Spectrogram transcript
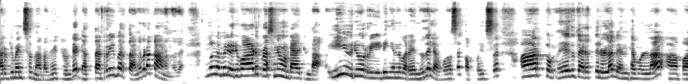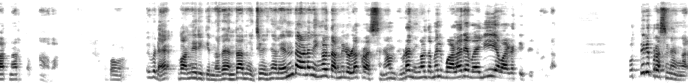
ആർഗ്യുമെന്റ്സ് നടന്നിട്ടുണ്ട്. ഡെത്ത് ആൻഡ് റീബർത്ത് ആണ് ഇവിടെ കാണുന്നത്. നിങ്ങൾ തമ്മിൽ ഒരുപാട് പ്രശ്നം ഉണ്ടായിട്ടുണ്ട്. ഈ ഒരു റീഡിംഗ് എന്ന് പറയുന്നത് ലവേഴ്സ് കപ്പിൾസ് ആർക്കും ഏത് തരത്തിലുള്ള ബന്ധമുള്ള പാർട്ട്ണർക്കും ആവാം. അപ്പോൾ ഇവിടെ വന്നിരിക്കുന്നത് എന്താന്ന് വെച്ച് കഴിഞ്ഞാൽ എന്താണ് നിങ്ങൾ തമ്മിലുള്ള പ്രശ്നം? ഇവിടെ നിങ്ങൾ തമ്മിൽ വളരെ വലിയ വഴക്കിട്ടിട്ടുണ്ട് ഒത്തിരി പ്രശ്നങ്ങൾ.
